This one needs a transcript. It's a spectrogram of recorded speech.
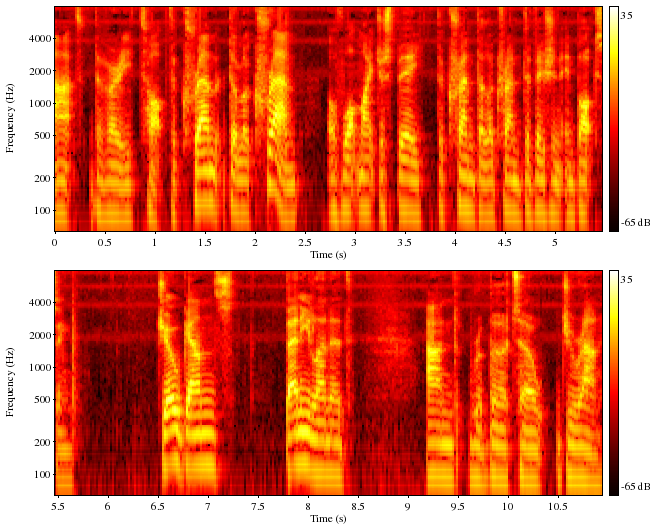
at the very top, the creme de la creme of what might just be the creme de la creme division in boxing. Joe Gans, Benny Leonard, and Roberto Duran.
